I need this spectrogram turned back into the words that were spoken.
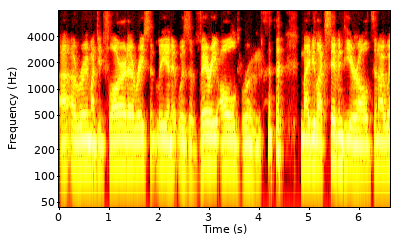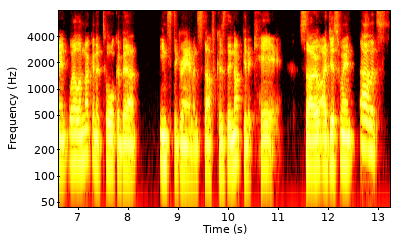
uh, a room. I did Florida recently, and it was a very old room, maybe like 70 year olds. And I went, well, I'm not going to talk about Instagram and stuff because they're not going to care. So I just went, oh, let's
